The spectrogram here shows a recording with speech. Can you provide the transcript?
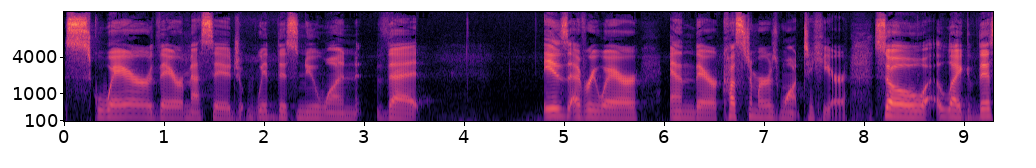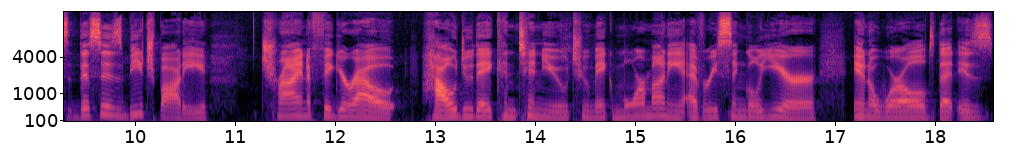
square their message with this new one that is everywhere and their customers want to hear. So like this this is Beachbody trying to figure out how do they continue to make more money every single year in a world that is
